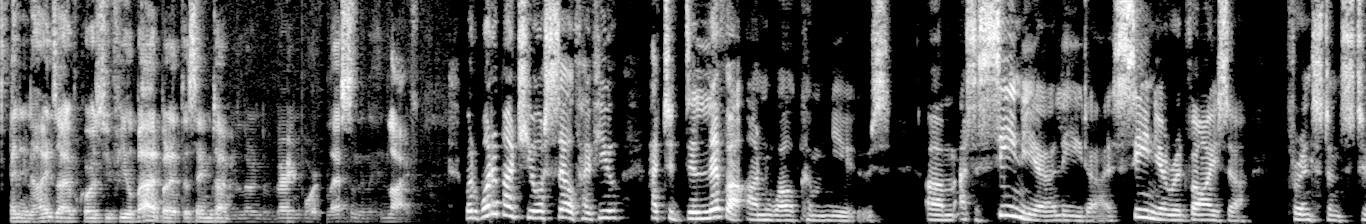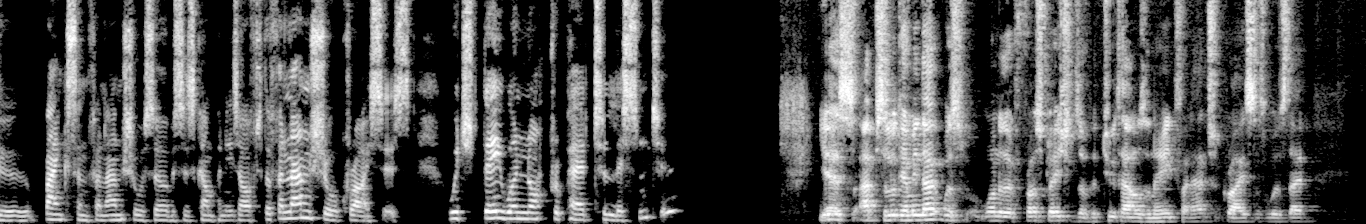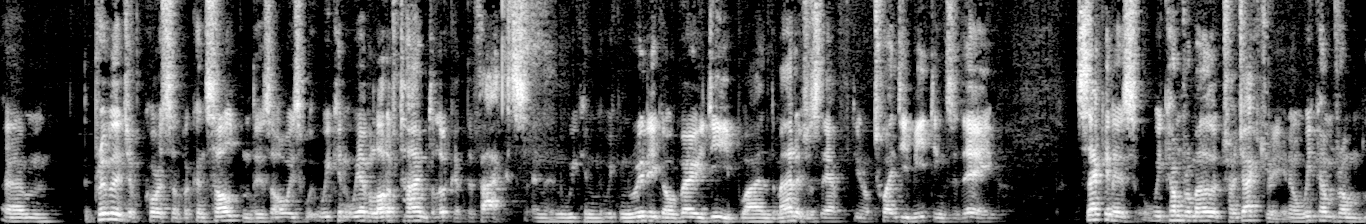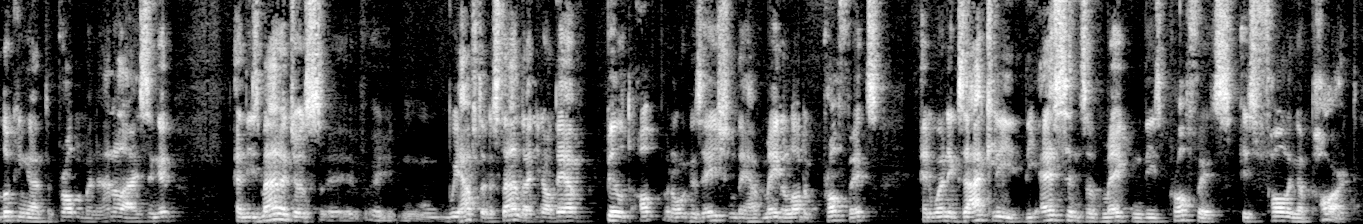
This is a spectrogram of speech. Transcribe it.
and in hindsight, of course, you feel bad, but at the same time, you learned a very important lesson in, in life. But what about yourself? Have you had to deliver unwelcome news? um, as a senior leader, a senior advisor, for instance, to banks and financial services companies after the financial crisis, which they were not prepared to listen to? Yes, absolutely. I mean, that was one of the frustrations of the 2008 financial crisis was that um, the privilege, of course, of a consultant is always we can we have a lot of time to look at the facts and, and we can we can really go very deep. While the managers they have you know 20 meetings a day Second is we come from another trajectory. You know, we come from looking at the problem and analyzing it. And these managers, uh, we have to understand that you know they have built up an organization, they have made a lot of profits, and when exactly the essence of making these profits is falling apart,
